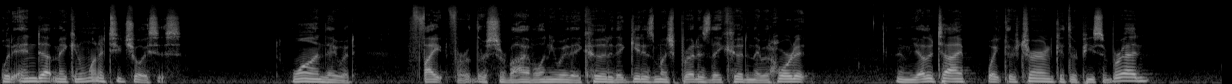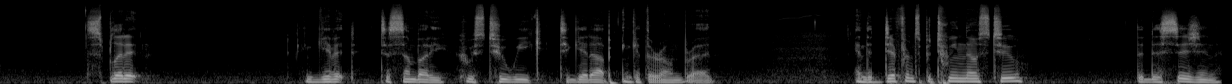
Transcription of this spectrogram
would end up making one or two choices. One, they would fight for their survival any way they could, they'd get as much bread as they could and they would hoard it. And the other type, wait their turn, get their piece of bread, split it, and give it to somebody who's too weak to get up and get their own bread. And the difference between those two, the decision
